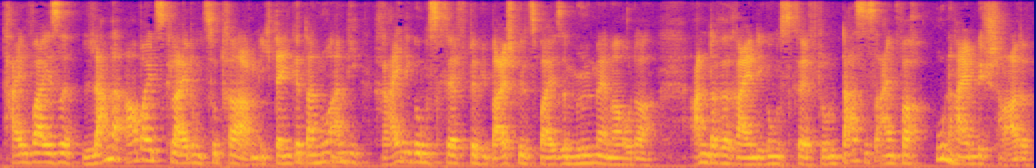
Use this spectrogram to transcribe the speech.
teilweise lange Arbeitskleidung zu tragen. Ich denke dann nur an die Reinigungskräfte wie beispielsweise Müllmänner oder andere Reinigungskräfte und das ist einfach unheimlich schade.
